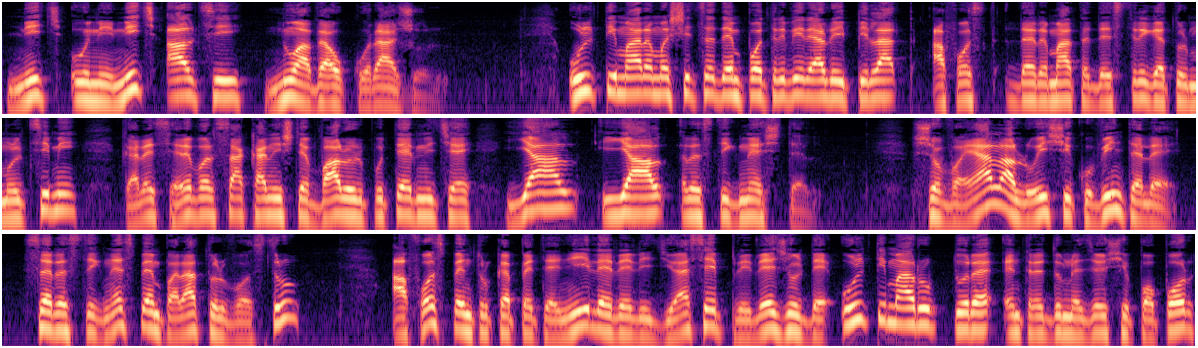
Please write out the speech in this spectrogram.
Nici unii, nici alții nu aveau curajul. Ultima rămășiță de împotrivire a lui Pilat a fost dărâmată de strigătul mulțimii, care se revărsa ca niște valuri puternice, Ial, ial, răstignește-l. Șovăiala lui și cuvintele, să răstignesc pe împăratul vostru, a fost pentru căpeteniile religioase prilejul de ultima ruptură între Dumnezeu și popor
